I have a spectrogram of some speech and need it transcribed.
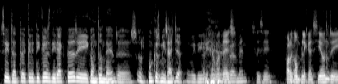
Sí, exacte, crítiques directes i contundents, és, el punt que és missatge, vull dir, això mateix realment. sí, sí. fora complicacions i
